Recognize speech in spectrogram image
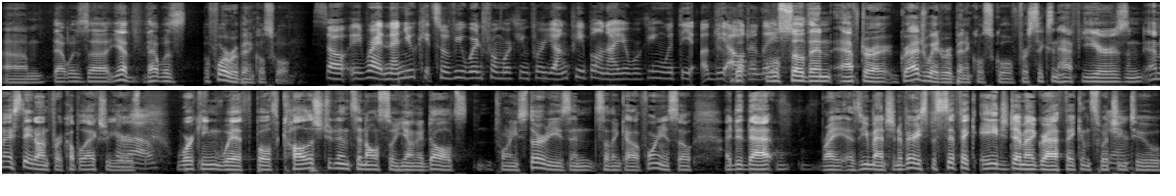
um, that was uh, yeah, that was before rabbinical school. So eh, right, and then you so if you went from working for young people, and now you're working with the uh, the elderly. Well, so then after I graduated rabbinical school for six and a half years, and, and I stayed on for a couple extra years, Hello. working with both college students and also young adults, 20s, 30s in Southern California. So I did that, right, as you mentioned, a very specific age demographic, and switching Yeah. to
